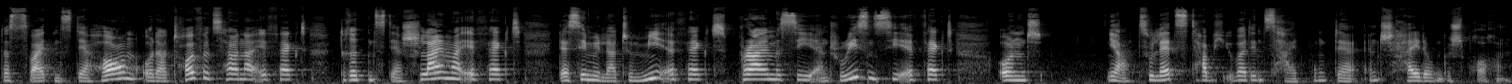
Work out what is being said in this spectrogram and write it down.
das zweitens der Horn- oder Teufelshörner-Effekt, drittens der Schleimer-Effekt, der Simulatomie-Effekt, Primacy and Recency-Effekt und ja, zuletzt habe ich über den Zeitpunkt der Entscheidung gesprochen.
